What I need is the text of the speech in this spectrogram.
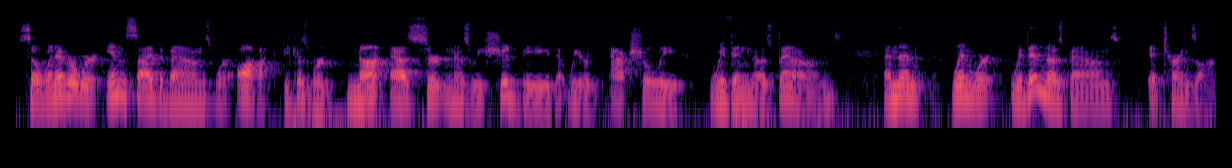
So whenever we're inside the bounds, we're off because we're not as certain as we should be that we are actually within those bounds. And then when we're within those bounds, it turns on.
